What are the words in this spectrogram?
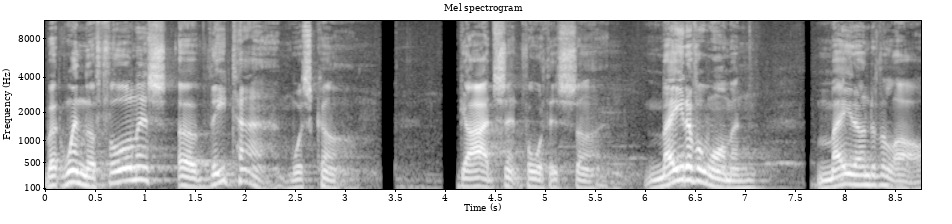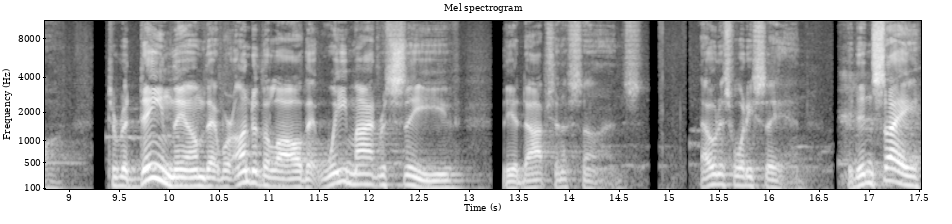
but when the fullness of the time was come, God sent forth his Son, made of a woman, made under the law to redeem them that were under the law, that we might receive the adoption of sons. Notice what he said. He didn't say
